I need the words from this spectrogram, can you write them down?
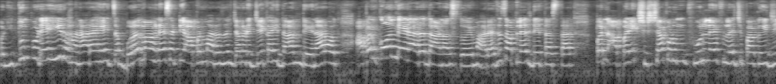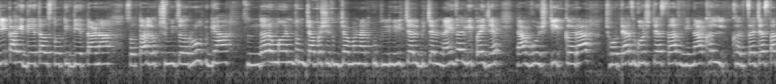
पण इथून पुढेही राहणार आहे. याचं बळ मागण्यासाठी आपण महाराजांच्याकडे जे काही दान देणार आहोत आपण कोण देणारं दान? असतोय महाराजच आपल्याला देत असतात. पण आपण एक शिष्याकडून फुल नाही फुलाची पाकळी जी काही देत असतो ती देताना स्वतः लक्ष्मीचं रूप घ्या. सुंदर मन तुमच्यापाशी तुमच्या मनात कुठलीही चलबिचल नाही झाली पाहिजे. त्या गोष्टी करा. छोट्याच गोष्टी असतात विना खल खर्चाच्या असतात.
